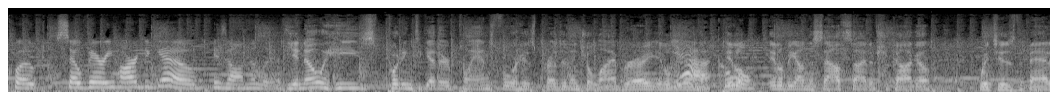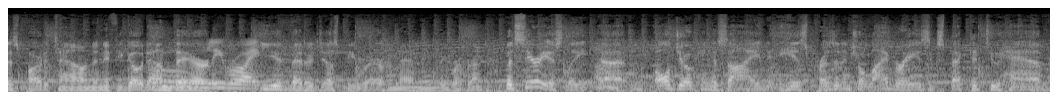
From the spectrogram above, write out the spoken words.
quote, so very hard to go is on the list. You know he's putting together plans for his presidential library. It'll be Yeah, on the, cool. it'll it'll be on the south side of Chicago, which is the baddest part of town. And if you go down Ooh, there, Leroy. you'd better just beware of a man named Leroy Brown. But seriously, Um. uh, all joking aside, his presidential library is expected to have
